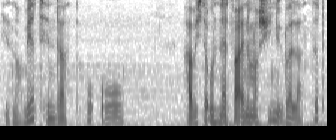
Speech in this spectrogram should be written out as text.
Hier ist noch mehr Tindast. Oh oh. Habe ich da unten etwa eine Maschine überlastet?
